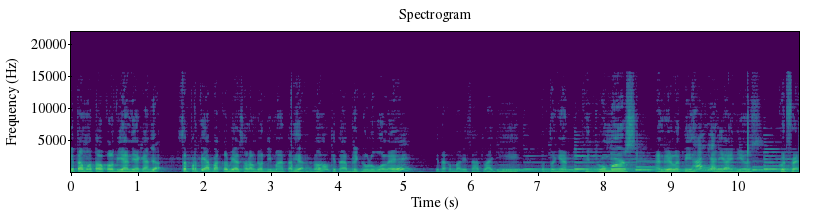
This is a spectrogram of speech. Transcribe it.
Kita mau tahu kelebihannya kan? Ya. Seperti apa kelebihan seorang Daud di mata Ya. Pak Nono? Kita break dulu boleh? Kita kembali saat lagi tentunya Between Rumors and Reality hanya di iNews Good Friend.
